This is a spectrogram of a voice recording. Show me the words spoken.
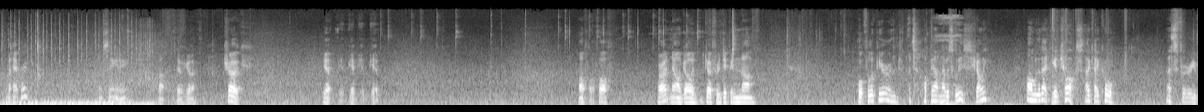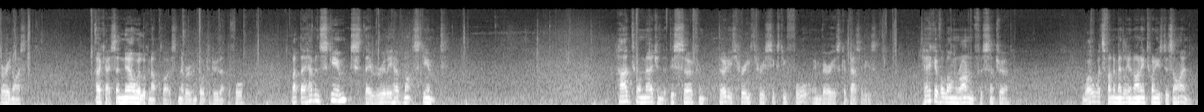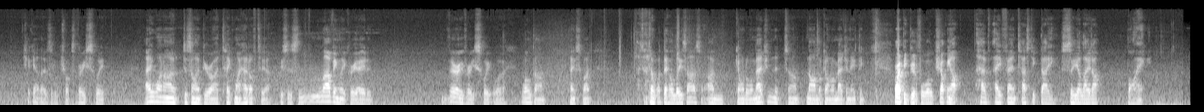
have a handbrake? Not seeing any. Oh, there we go. Choke. Yep, yep, yep, yep, yep. Off, off, off. Alright, now I'll go go for a dip in um, Port Phillip here and let's hop out and have a squeeze, shall we? Oh, look at that, you get chocks. Okay, cool. That's very, very nice. Okay, so now we're looking up close. Never even thought to do that before. But they haven't skimped. They really have not skimped. Hard to imagine that this served from 33 through 64 in various capacities. Heck of a long run for such a, well, what's fundamentally a 1920s design. Check out those little chocks, very sweet. A1R Design Bureau, I take my hat off to you. This is lovingly created. Very, very sweet work. Well done. Thanks, guys. I don't know what the hell these are. So I'm going to imagine that. Um, no, I'm not going to imagine anything. All right, big beautiful world. Shut me up. Have a fantastic day. See you later. Bye.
